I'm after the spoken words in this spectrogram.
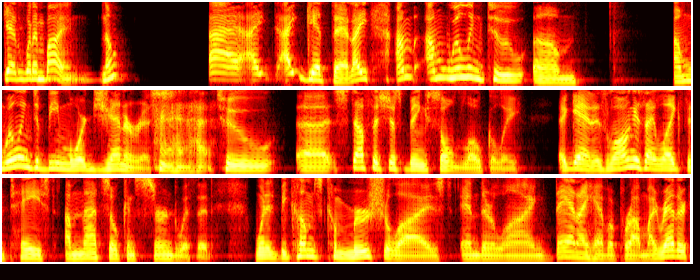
get what I'm buying. No? I, I I get that. I I'm I'm willing to um I'm willing to be more generous to uh stuff that's just being sold locally. Again, as long as I like the taste, I'm not so concerned with it. When it becomes commercialized and they're lying, that I have a problem. I'd rather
